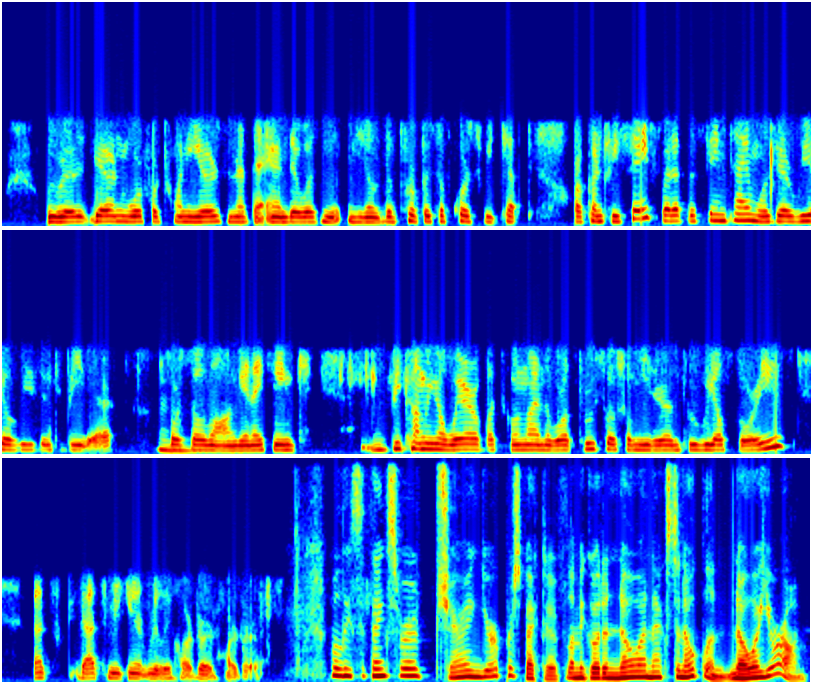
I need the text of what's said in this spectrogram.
we were there in war for 20 years, and at the end, there was, you know, the purpose, of course, we kept our country safe, but at the same time, was there a real reason to be there mm-hmm. for so long? And I think becoming aware of what's going on in the world through social media and through real stories, that's that's making it really harder and harder. Well, Lisa, thanks for sharing your perspective. Let me go to Noah next in Oakland. Noah, you're on.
